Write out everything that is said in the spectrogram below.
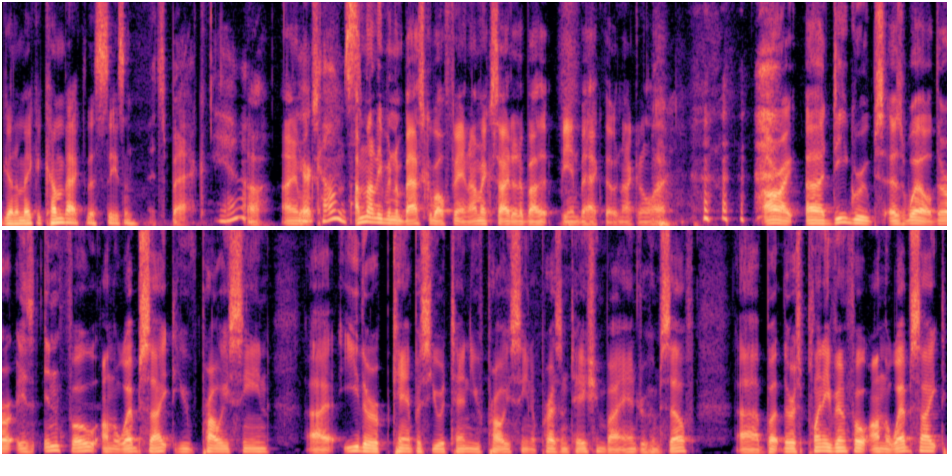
going to make a comeback this season. it's back. Yeah. Uh, I am Here it comes. I'm not even a basketball fan. I'm excited about it being back, though. Not gonna lie. All right, uh, D groups as well. There is info on the website. You've probably seen uh, either campus you attend. You've probably seen a presentation by Andrew himself. Uh, but there's plenty of info on the website.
